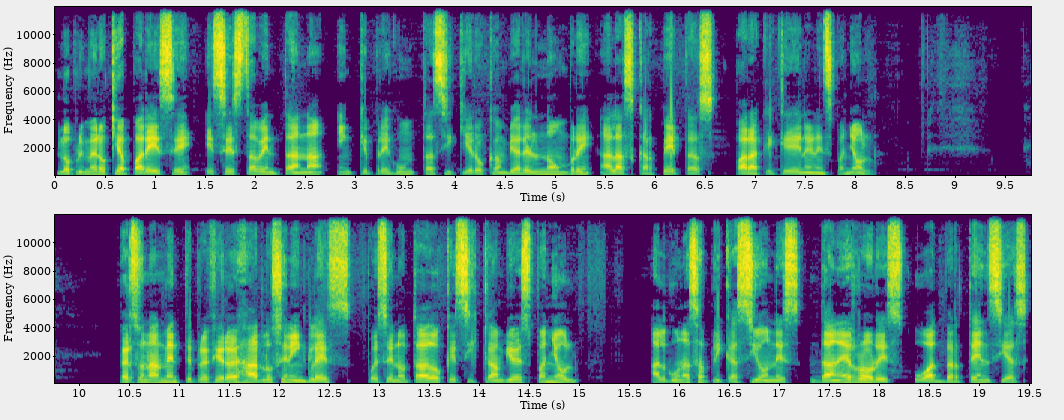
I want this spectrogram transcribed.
lo primero que aparece es esta ventana en que pregunta si quiero cambiar el nombre a las carpetas para que queden en español. Personalmente prefiero dejarlos en inglés, pues he notado que si cambio a español, algunas aplicaciones dan errores o advertencias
